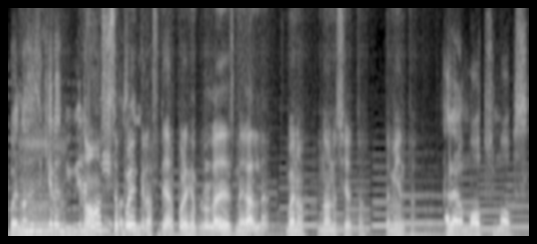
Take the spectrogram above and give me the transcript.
Pues no sé si quieres Mm, vivir No, aquí sí se pueden si- craftear, por ejemplo, la de esmeralda. Bueno, no, no es cierto, te miento. A la de los mobs, mobs.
